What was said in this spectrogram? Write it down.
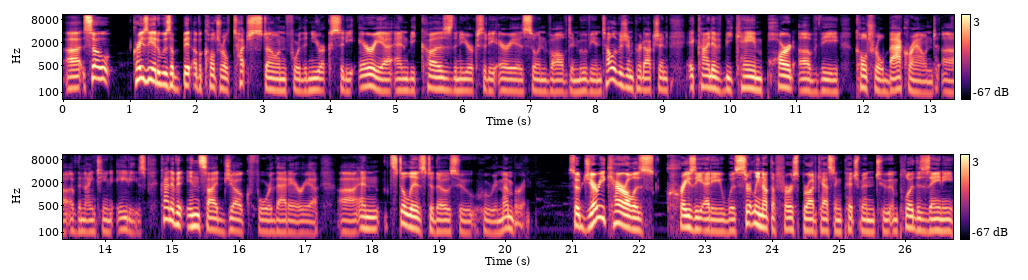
Uh, so Crazy Eddie was a bit of a cultural touchstone for the New York City area, and because the New York City area is so involved in movie and television production, it kind of became part of the cultural background uh, of the 1980s. Kind of an inside joke for that area, uh, and still is to those who, who remember it. So, Jerry Carroll as Crazy Eddie was certainly not the first broadcasting pitchman to employ the zany,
